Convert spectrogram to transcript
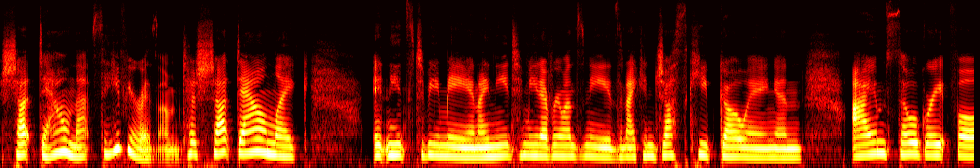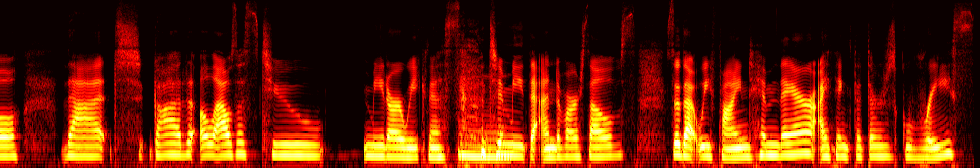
shut down that saviorism to shut down like it needs to be me and I need to meet everyone's needs and I can just keep going. And I'm so grateful that God allows us to meet our weakness, to mm. meet the end of ourselves so that we find Him there. I think that there's grace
